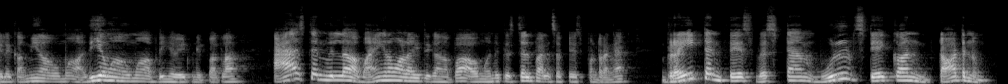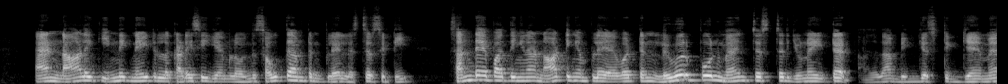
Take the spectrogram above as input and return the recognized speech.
இல்லை கம்மியாகுமா? அதிகமாகுமா? அப்படிங்கிற வெயிட் பண்ணி பார்க்கலாம். ஆஸ்டன் வில்லா பயங்கரமா விளையாடிட்டு இருக்காங்கப்பா. அவங்க வந்து கிறிஸ்டல் பேலஸை ஃபேஸ் பண்றாங்க. பிரைட்டன் ஃபேஸ் வெஸ்டாம் உல் ஸ்டேக் ஆன் டாட்டனும் அண்ட் நாளைக்கு இன்னைக்கு நைட் உள்ள கடைசி கேம்ல வந்து Southampton play Leicester City Sunday பார்த்தீங்கன்னா Nottingham play Everton Liverpool Manchester United அதுதான் பிக்கெஸ்ட் கேமு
